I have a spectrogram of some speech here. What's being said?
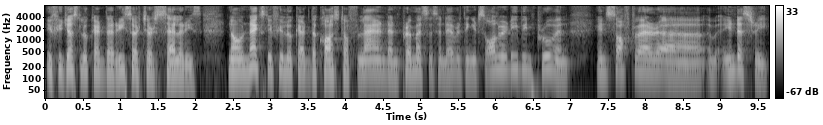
if you just look at the researchers' salaries. Now, next, if you look at the cost of land and premises and everything, it's already been proven in software uh, industry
